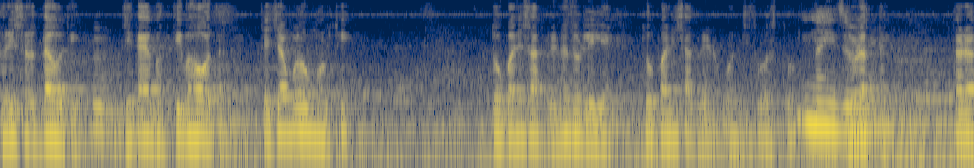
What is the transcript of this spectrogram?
खरी श्रद्धा होती. जे काय भक्तिभाव होता त्याच्यामुळं मूर्ती तूप आणि साखरेनं जोडलेली आहे. तूप आणि साखरेनं कोणतीच वस्तू नाही जुळत नाही. तर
